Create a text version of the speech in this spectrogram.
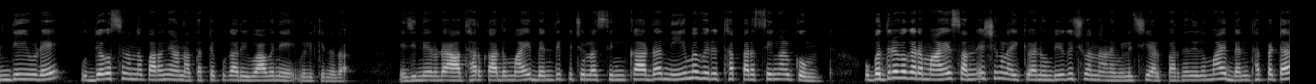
ഇന്ത്യയുടെ ഉദ്യോഗസ്ഥനെന്ന് പറഞ്ഞാണ് തട്ടിപ്പുകാർ യുവാവിനെ വിളിക്കുന്നത്. എഞ്ചിനീയറുടെ ആധാർ കാർഡുമായി ബന്ധിപ്പിച്ചുള്ള സിം കാർഡ് നിയമവിരുദ്ധ പരസ്യങ്ങൾക്കും ഉപദ്രവകരമായ സന്ദേശങ്ങൾ അയക്കുവാൻ ഉപയോഗിച്ചുവെന്നാണ് വിളിച്ചയാൾ പറഞ്ഞത്. ഇതുമായി ബന്ധപ്പെട്ട്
